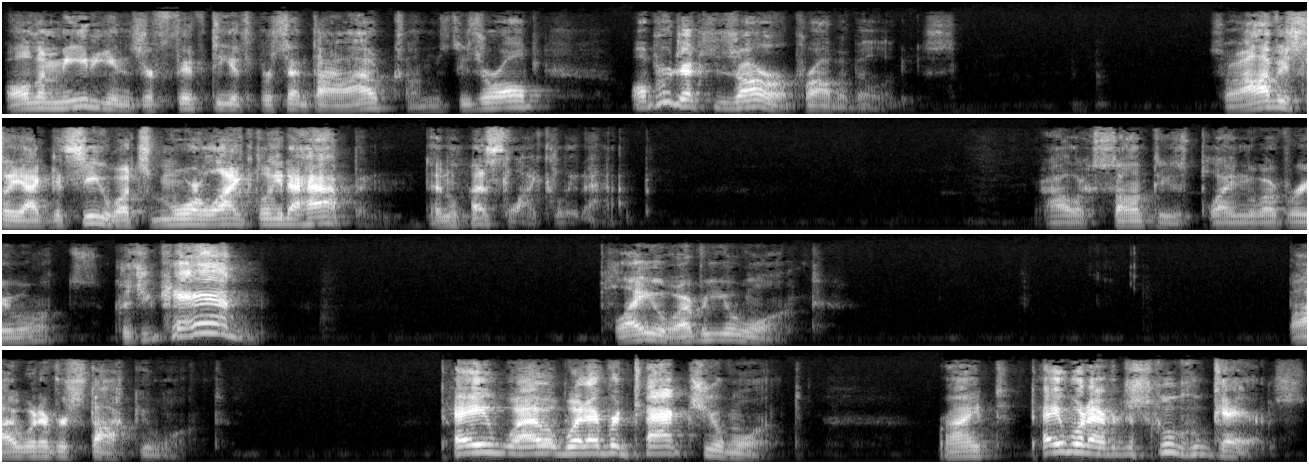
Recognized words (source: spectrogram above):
All the medians are 50th percentile outcomes. These are all all projections are probabilities. So obviously I could see what's more likely to happen than less likely to happen. Alex Santi is playing whoever he wants because you can play whoever you want, buy whatever stock you want, pay whatever tax you want, right? Pay whatever, just who, who cares?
